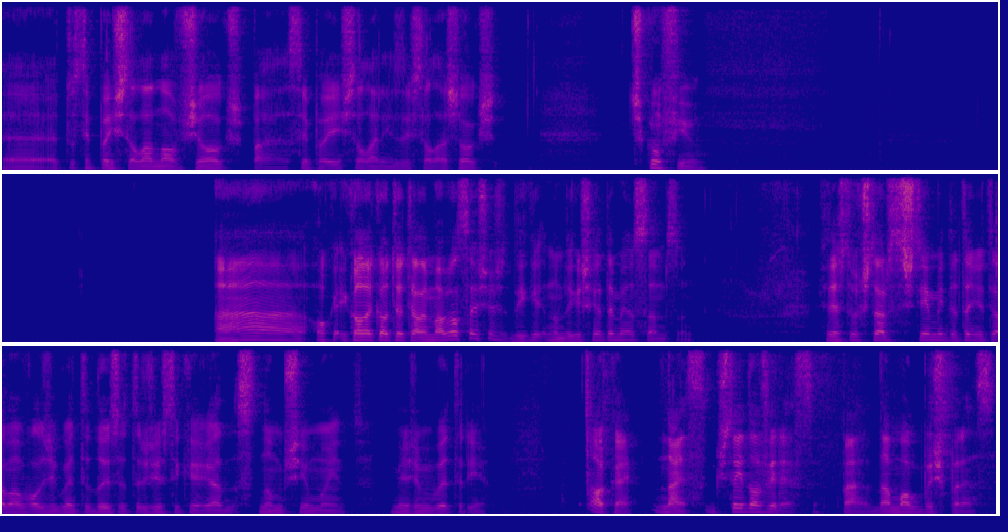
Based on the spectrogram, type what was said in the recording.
Uh, estou sempre a instalar novos jogos, pá, sempre a instalar e desinstalar jogos. Desconfio. Ah, ok. E qual é que é o teu telemóvel, Seixas? Diga, não me digas que é também o Samsung. Fizeste o restart do sistema ainda tenho o telemóvel que aguenta 2 a 3 vezes e carregado se não mexer muito. Mesmo a bateria. Ok, nice. Gostei de ouvir essa. Pá, dá-me alguma esperança.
